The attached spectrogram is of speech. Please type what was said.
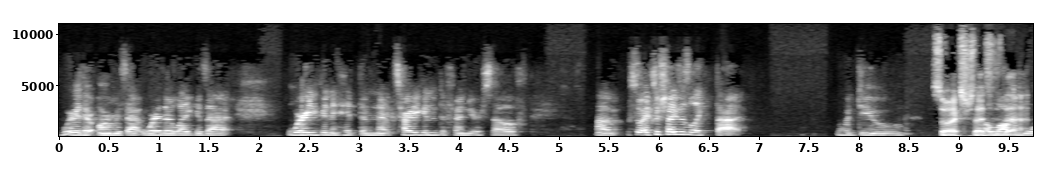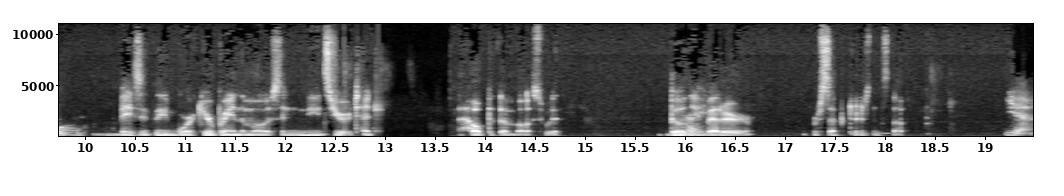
where their arm is at, where their leg is at, where are you going to hit them next, how are you going to defend yourself. Um, so exercises like that would do So exercises that more. basically work your brain the most and needs your attention help the most with building Right. better receptors and stuff. Yeah.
